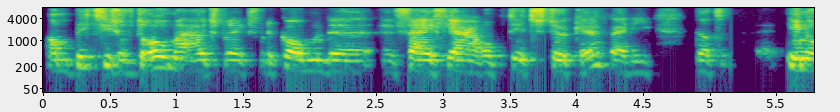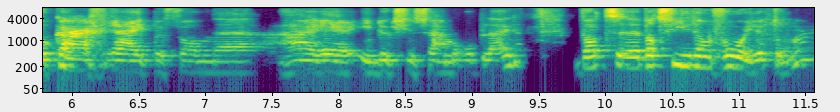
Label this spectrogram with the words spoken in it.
ambities of dromen uitspreekt voor de komende vijf jaar op dit stuk, hè, bij die, dat in elkaar grijpen van HR, inductie en samen opleiden. Wat, wat zie je dan voor je, Tommer?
